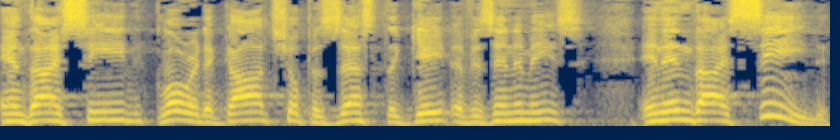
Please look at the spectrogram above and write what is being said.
And thy seed, glory to God, shall possess the gate of his enemies. And in thy seed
